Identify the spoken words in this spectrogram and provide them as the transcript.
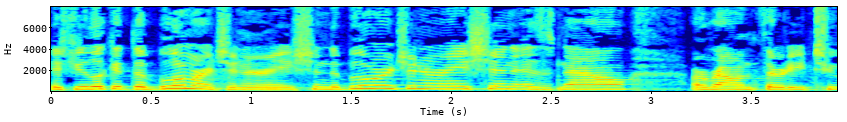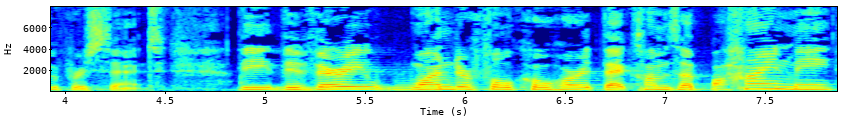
If you look at the boomer generation, the boomer generation is now around 32 percent. The, the very wonderful cohort that comes up behind me,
